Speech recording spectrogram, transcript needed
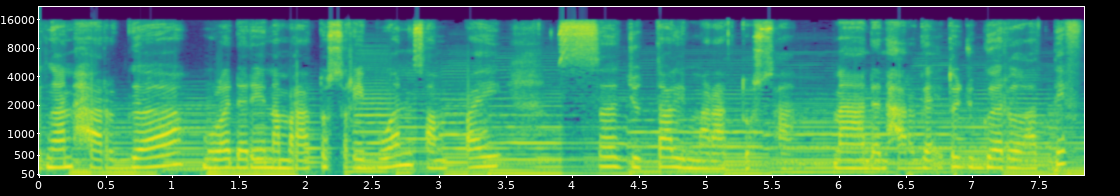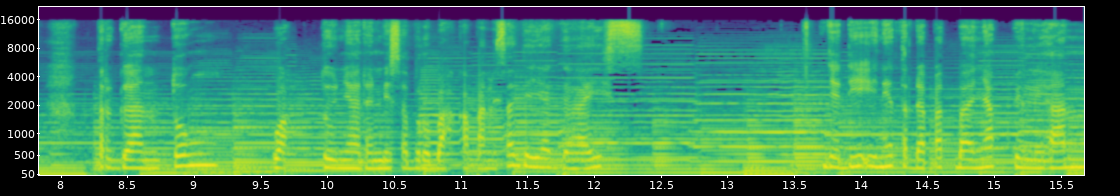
dengan harga mulai dari 600 ribuan sampai sejuta lima ratusan. Nah dan harga itu juga relatif tergantung waktunya dan bisa berubah kapan saja ya guys. Jadi ini terdapat banyak pilihan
